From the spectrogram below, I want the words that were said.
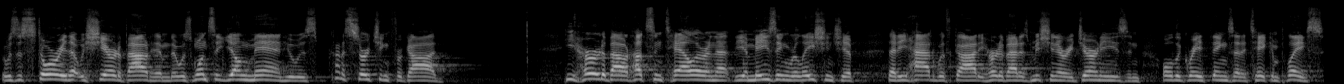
there was a story that was shared about him. There was once a young man who was kind of searching for God. He heard about Hudson Taylor and that the amazing relationship that he had with God. He heard about his missionary journeys and all the great things that had taken place.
